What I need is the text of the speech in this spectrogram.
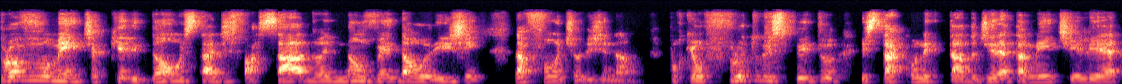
provavelmente aquele dom está disfarçado, ele não vem da origem da fonte original, porque o fruto do espírito está conectado diretamente, ele é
